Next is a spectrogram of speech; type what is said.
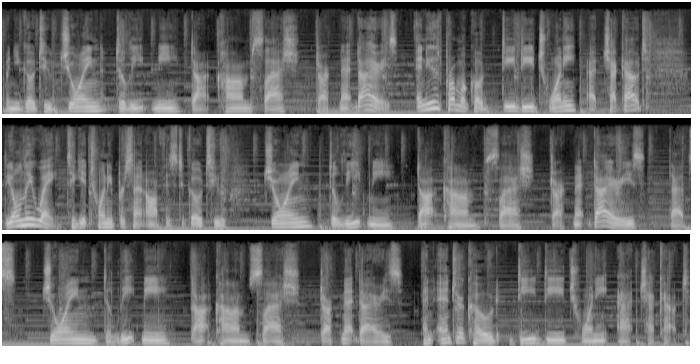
when you go to joindeleteme.com slash darknetdiaries and use promo code DD20 at checkout. The only way to get 20% off is to go to joindeleteme.com slash darknetdiaries. That's joindeleteme.com slash darknetdiaries and enter code DD20 at checkout.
